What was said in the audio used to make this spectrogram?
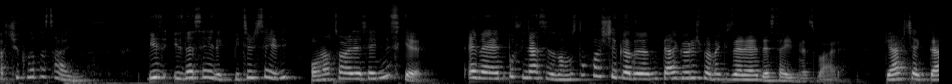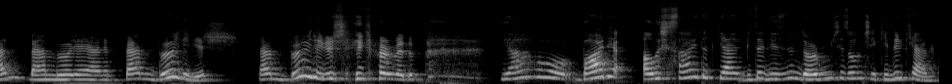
Açıklamasaydınız. Biz izleseydik, bitirseydik ondan sonra deseydiniz ki evet bu final sezonumuzda hoşçakalın, daha görüşmemek üzere deseydiniz bari. Gerçekten ben böyle yani ben böyle bir ben böyle bir şey görmedim. Yahu bari alışsaydık yani bize dizinin dördüncü sezonu çekilirken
